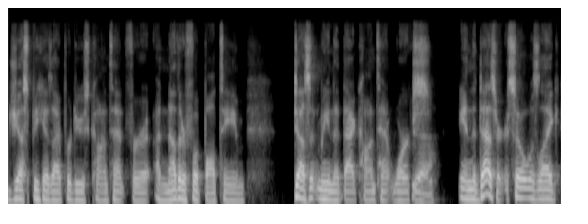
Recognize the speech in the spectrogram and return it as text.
just because I produce content for another football team doesn't mean that that content works Yeah. in the desert. So it was like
